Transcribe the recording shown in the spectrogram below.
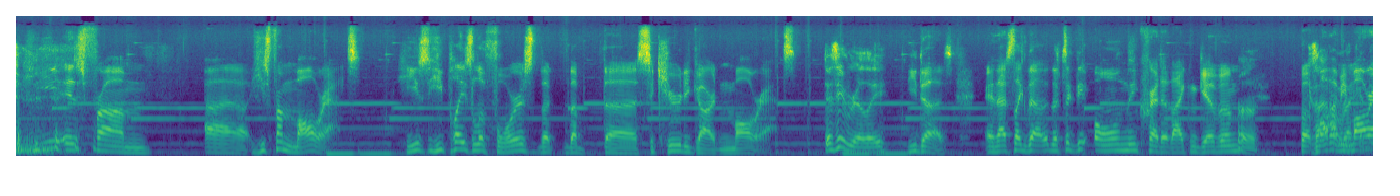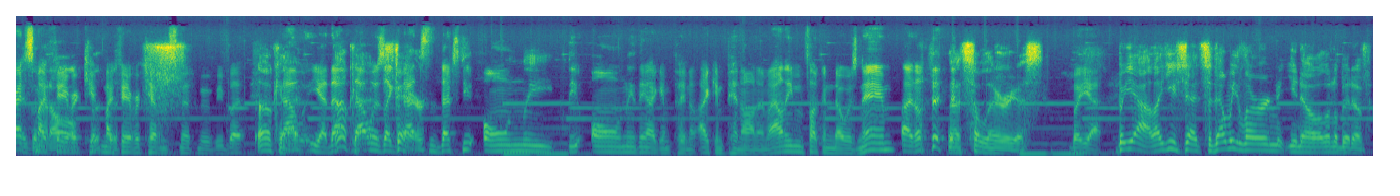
he is from uh he's from mallrats he's he plays LaFours, the the the security guard in mallrats does he really? he does, and that's like the that's like the only credit I can give him. Huh. But I I, mean, Mallrats him my favorite, Ke- my favorite Kevin Smith movie. But Okay. that, yeah, that, that was like fair. that's that's the only the only thing I can pin I can pin on him. I don't even fucking know his name. I don't. That's hilarious. but yeah, But yeah, like you said, so then we learn, you know, a little bit of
